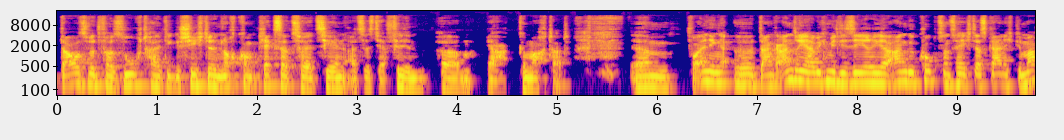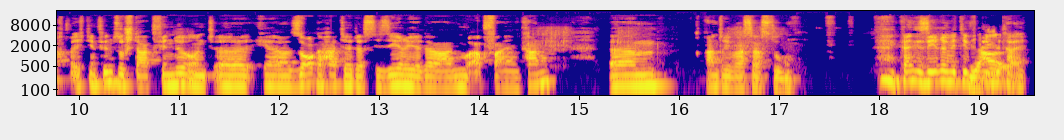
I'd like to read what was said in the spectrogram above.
daraus wird versucht, halt die Geschichte noch komplexer zu erzählen, als es der Film ähm, ja gemacht hat. Ähm, vor allen Dingen äh, dank André habe ich mir die Serie angeguckt, sonst hätte ich das gar nicht gemacht, weil ich den Film so stark finde und äh, er Sorge hatte, dass die Serie da nur abfallen kann. Ähm, André, was sagst du? kann die Serie mit dem ja, Film mithalten?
